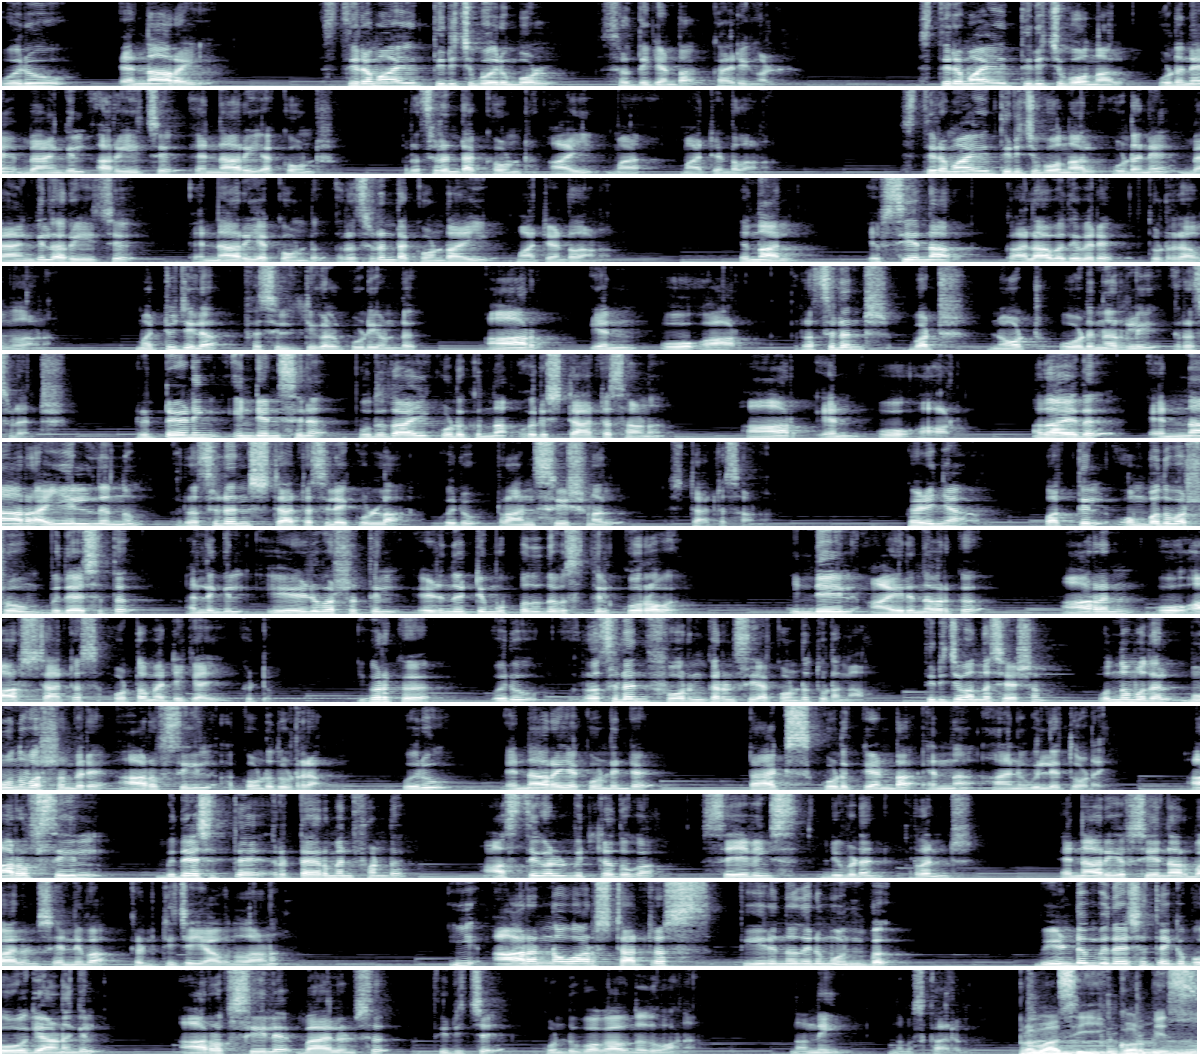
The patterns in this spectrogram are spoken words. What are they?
ഒരു എൻ ആർ ഐ സ്ഥിരമായി തിരിച്ചു പോരുമ്പോൾ ശ്രദ്ധിക്കേണ്ട കാര്യങ്ങൾ. സ്ഥിരമായി തിരിച്ചു പോന്നാൽ ഉടനെ ബാങ്കിൽ അറിയിച്ച് N R E account resident account ആയി മാറ്റേണ്ടതാണ്. സ്ഥിരമായി തിരിച്ചു പോന്നാൽ ഉടനെ ബാങ്കിൽ അറിയിച്ച് N R E account resident അക്കൗണ്ടായി മാറ്റേണ്ടതാണ്. എന്നാൽ എഫ് സി എൻ ആർ കാലാവധി വരെ തുടരാവുന്നതാണ്. മറ്റു ചില ഫെസിലിറ്റികൾ കൂടിയുണ്ട്. R N O R resident but not ordinarily resident returning ഇന്ത്യൻസിന് പുതുതായി കൊടുക്കുന്ന ഒരു സ്റ്റാറ്റസാണ് ആർ എൻ ഒ ആർ അതായത് എൻ ആർ ഐയിൽ നിന്നും റെസിഡന്റ് സ്റ്റാറ്റസിലേക്കുള്ള ഒരു ട്രാൻസിഷണൽ സ്റ്റാറ്റസാണ് കഴിഞ്ഞ പത്തിൽ ഒമ്പത് വർഷവും വിദേശത്ത് അല്ലെങ്കിൽ ഏഴ് വർഷത്തിൽ എഴുന്നൂറ്റി മുപ്പത് ദിവസത്തിൽ കുറവ് ഇന്ത്യയിൽ ആയിരുന്നവർക്ക് R N O R status ഓട്ടോമാറ്റിക്കായി കിട്ടും. ഇവർക്ക് ഒരു റെസിഡന്റ് ഫോറിൻ കറൻസി അക്കൗണ്ട് തുടങ്ങാം. തിരിച്ചു വന്ന ശേഷം ഒന്ന് മുതൽ മൂന്ന് വർഷം വരെ ആർ എഫ് സിയിൽ അക്കൗണ്ട് തുടരാം. ഒരു എൻ ആർ ഐ അക്കൗണ്ടിന്റെ ടാക്സ് കൊടുക്കേണ്ട എന്ന ആനുകൂല്യത്തോടെ. ആർ എഫ് സിയിൽ വിദേശത്തെ റിട്ടയർമെന്റ് ഫണ്ട് ആസ്തികൾ വിറ്റ തുക savings dividend rent N R E F C N R balance എന്നിവ ക്രെഡിറ്റ് ചെയ്യാവുന്നതാണ്. ഈ R N O R status തീരുന്നതിന് മുൻപ് വീണ്ടും വിദേശത്തേക്ക് പോവുകയാണെങ്കിൽ ആർ എഫ് സിയിലെ ബാലൻസ് തിരിച്ച് കൊണ്ടുപോകാവുന്നതുമാണ്. നന്ദി നമസ്കാരം. പ്രവാസി കോർബിസ്.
